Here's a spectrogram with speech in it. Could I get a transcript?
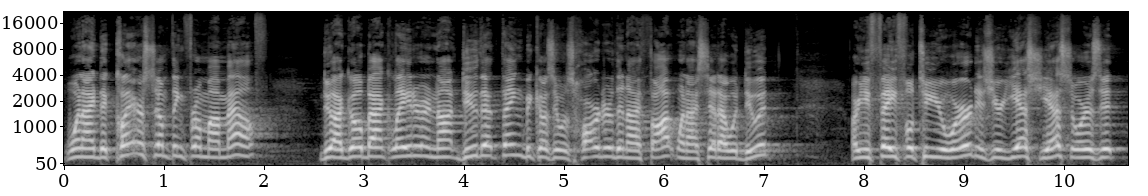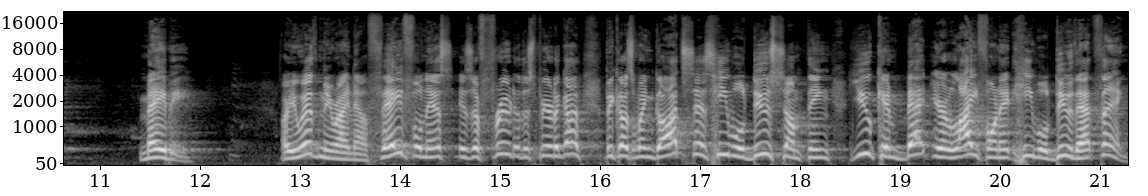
When I declare something from my mouth, do I go back later and not do that thing because it was harder than I thought when I said I would do it? Are you faithful to your word? Is your yes, yes, or is it maybe? Are you with me right now? Faithfulness is a fruit of the Spirit of God because when God says He will do something, you can bet your life on it, He will do that thing.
